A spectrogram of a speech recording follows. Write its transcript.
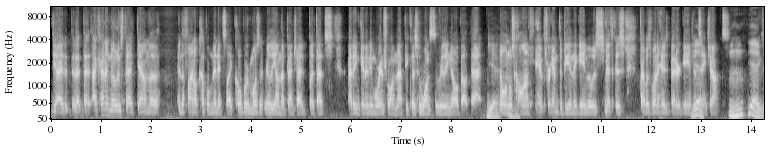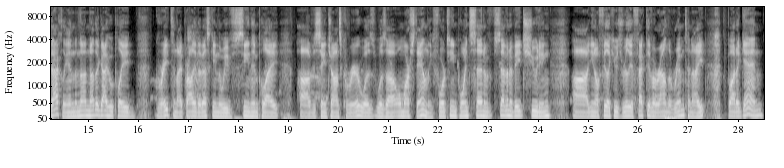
yeah, I, that, that, I kind of noticed that down the in the final couple minutes. Like Coburn wasn't really on the bench, I, but that's I didn't get any more info on that because who wants to really know about that? Yeah, no one was calling him for him to be in the game. It was Smith because that was one of his better games yeah. at St. John's. Mm-hmm. Yeah, exactly. And another guy who played great tonight, probably the best game that we've seen him play uh, of his St. John's career was was uh, Omar Stanley, 14 points, seven of, seven of eight shooting. Uh, you know, feel like he was really effective around the rim tonight. But again,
